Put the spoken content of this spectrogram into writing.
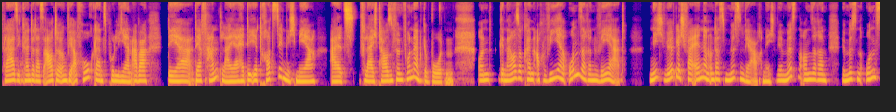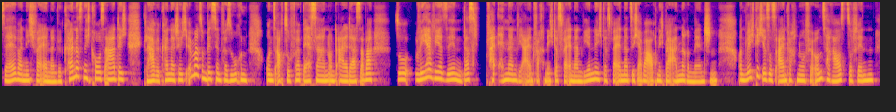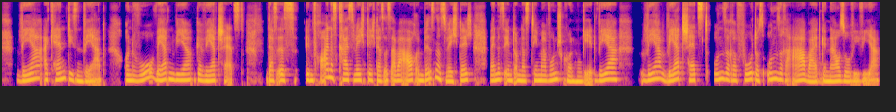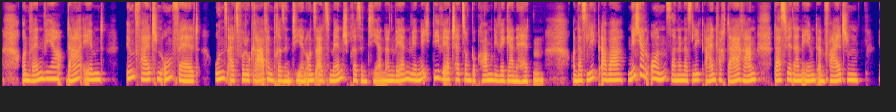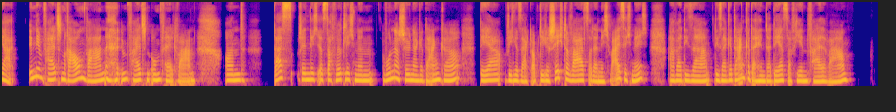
Klar, sie könnte das Auto irgendwie auf Hochglanz polieren, aber der, der Pfandleiher hätte ihr trotzdem nicht mehr als vielleicht 1500 geboten. Und genauso können auch wir unseren Wert nicht wirklich verändern und das müssen wir auch nicht. Wir müssen unseren, wir müssen uns selber nicht verändern. Wir können es nicht großartig. Klar, wir können natürlich immer so ein bisschen versuchen, uns auch zu verbessern und all das, aber so wer wir sind, das verändern wir einfach nicht. Das verändern wir nicht. Das verändert sich aber auch nicht bei anderen Menschen. Und wichtig ist es einfach nur für uns herauszufinden, wer erkennt diesen Wert und wo werden wir gewertschätzt. Das ist im Freundeskreis wichtig. Das ist aber auch im Business wichtig, wenn es eben um das Thema Wunschkunden geht. Wer wer wertschätzt unsere Fotos, unsere Arbeit genauso wie wir. Und wenn wir da eben im falschen Umfeld uns als Fotografin präsentieren, uns als Mensch präsentieren, dann werden wir nicht die Wertschätzung bekommen, die wir gerne hätten. Und das liegt aber nicht an uns, sondern das liegt einfach daran, dass wir dann eben im falschen, ja, in dem falschen Raum waren, im falschen Umfeld waren. Und das finde ich ist doch wirklich ein wunderschöner Gedanke, der, wie gesagt, ob die Geschichte war es oder nicht, weiß ich nicht. Aber dieser, dieser Gedanke dahinter, der es auf jeden Fall war.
